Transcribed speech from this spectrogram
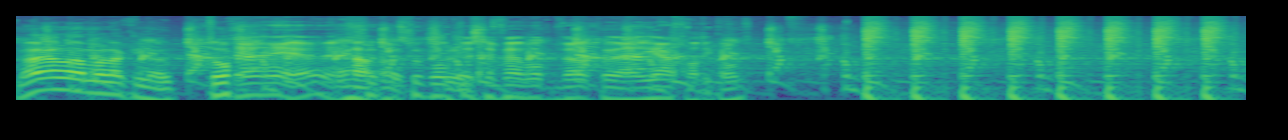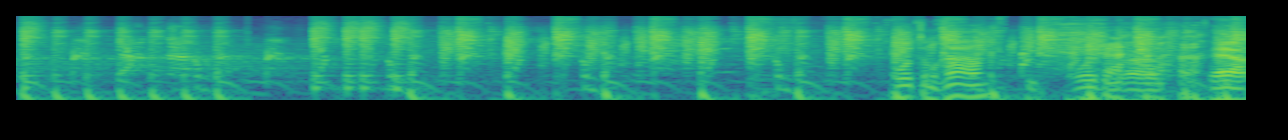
Nou, laat maar lekker lopen, toch? Ja, ja, ja. Ja, Zoek, zoek ondertussen even op welke uh, jaartal die komt. Hoort hem gaan. Hoort hem gewoon. Ja,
